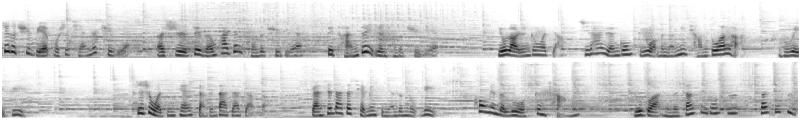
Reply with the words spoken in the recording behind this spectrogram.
这个区别不是钱的区别，而是对文化认同的区别。对团队认同的区别，有老人跟我讲，其他员工比我们能力强多了，未必。这是我今天想跟大家讲的。感谢大家前面几年的努力，后面的路更长。如果你们相信公司，相信自己，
